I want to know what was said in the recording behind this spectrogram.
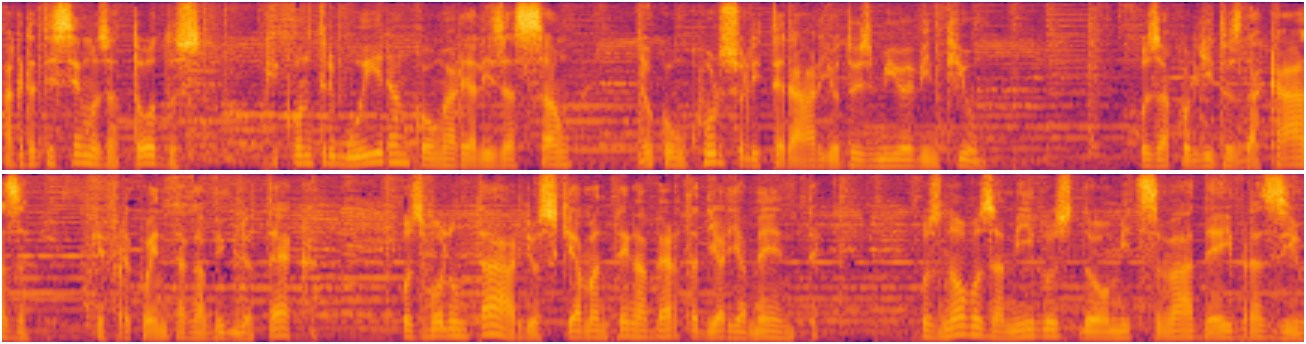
agradecemos a todos que contribuíram com a realização do concurso literário 2021. Os acolhidos da casa, que frequentam a biblioteca, os voluntários que a mantêm aberta diariamente, os novos amigos do Mitzvah Day Brasil.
